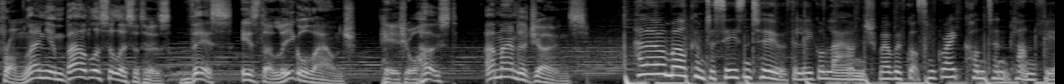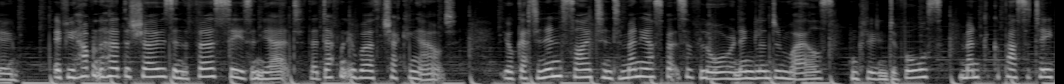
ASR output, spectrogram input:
From Lanyon Bowdler Solicitors, this is The Legal Lounge. Here's your host, Amanda Jones. Hello and welcome to season two of The Legal Lounge, where we've got some great content planned for you. If you haven't heard the shows in the first season yet, they're definitely worth checking out. You'll get an insight into many aspects of law in England and Wales, including divorce, mental capacity,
